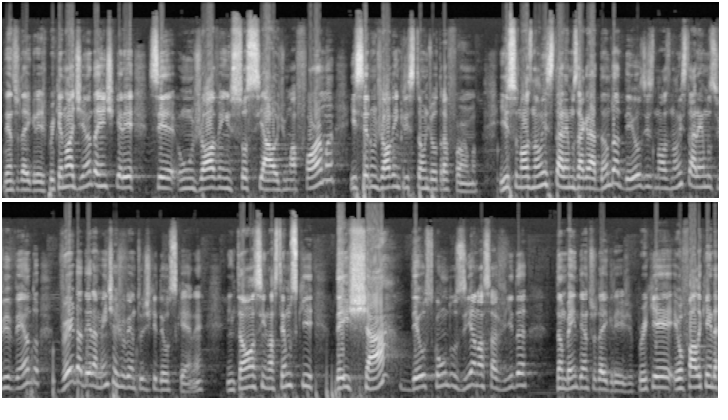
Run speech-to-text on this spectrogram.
dentro da igreja, porque não adianta a gente querer ser um jovem social de uma forma e ser um jovem cristão de outra forma. Isso nós não estaremos agradando a Deus, isso nós não estaremos vivendo verdadeiramente a juventude que Deus quer, né? Então, assim, nós temos que deixar Deus conduzir a nossa vida também dentro da igreja? Porque eu falo que ainda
